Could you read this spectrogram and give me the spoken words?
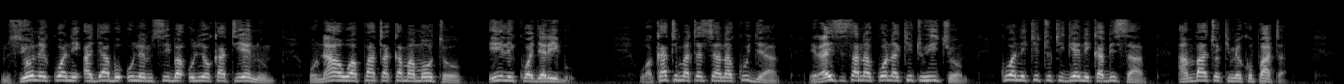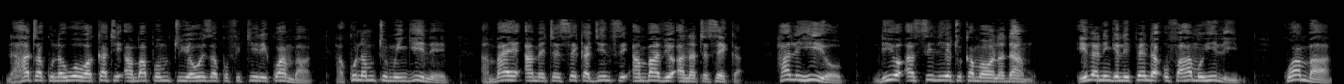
msione kuwa ni ajabu ule msiba ulio kati yenu unaowapata kama moto ili kuwajaribu. Wakati mateso yanakuja ni rahisi sana kuona kitu hicho kuwa ni kitu kigeni kabisa ambacho kimekupata na hata kuna huo wakati ambapo mtu yaweza kufikiri kwamba hakuna mtu mwingine ambaye ameteseka jinsi ambavyo anateseka. Hali hiyo ndiyo asili yetu kama wanadamu. Ila ningelipenda ufahamu hili kwamba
